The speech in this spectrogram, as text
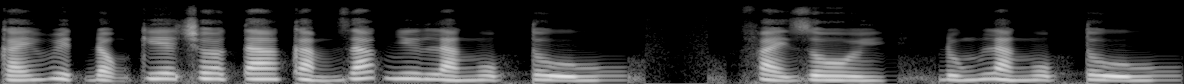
Cái huyệt động kia cho ta cảm giác như là ngục tù. Phải rồi, đúng là ngục tù.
